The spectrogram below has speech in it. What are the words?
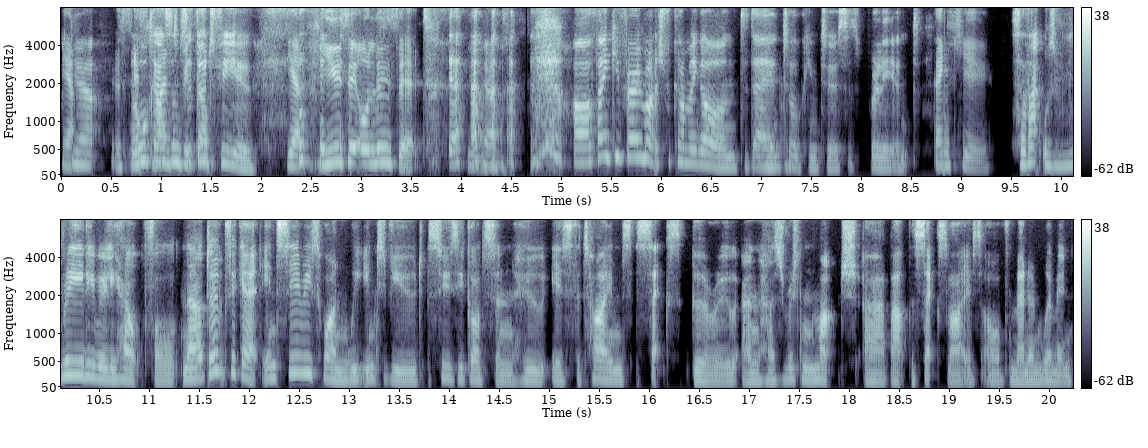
yeah. Yeah. It's- it's Orgasms are good for you. Yeah, use it or lose it. Yeah. oh, thank you very much for coming on today and talking to us. It's brilliant. Thank you. So that was really, really helpful. Now, don't forget, in series one, we interviewed Suzi Godson, who is the Times sex guru and has written much uh, about the sex lives of men and women.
